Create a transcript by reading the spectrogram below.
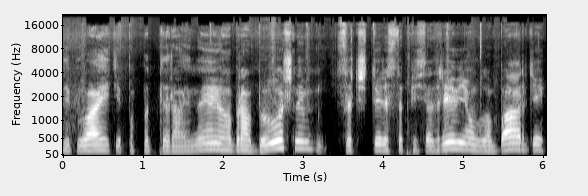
Не буває, типу. Ну я його брав беушним за 450 гривень в ломбарді.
